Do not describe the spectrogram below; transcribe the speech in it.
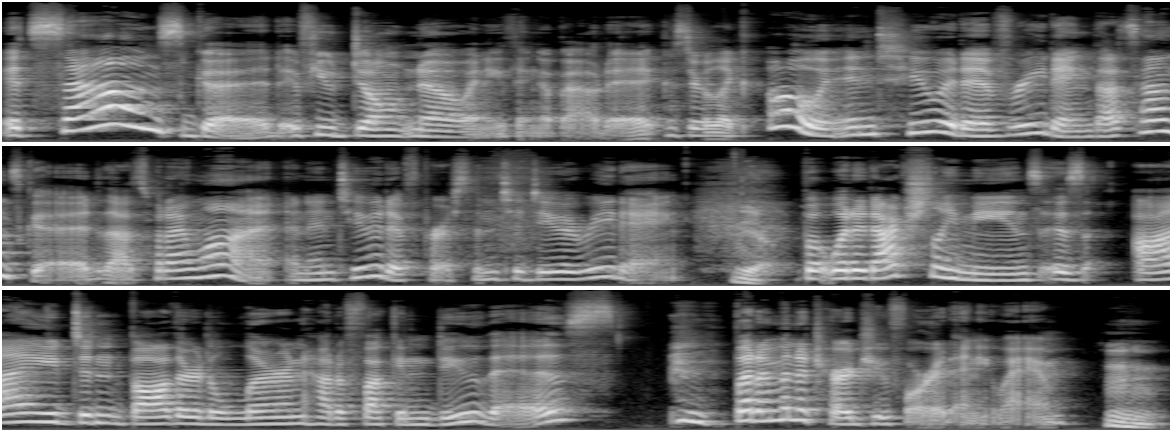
it sounds good if you don't know anything about it because you're like, oh, intuitive reading. That sounds good. That's what I want an intuitive person to do a reading. yeah But what it actually means is I didn't bother to learn how to fucking do this, but I'm going to charge you for it anyway. Mhm.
